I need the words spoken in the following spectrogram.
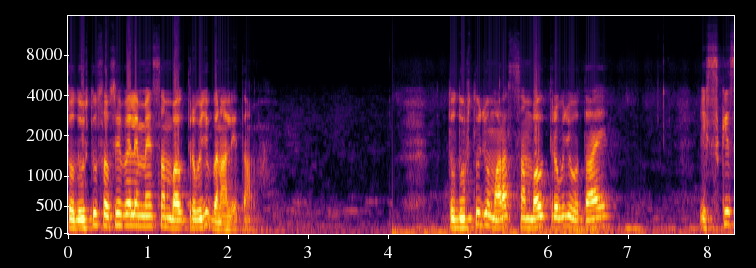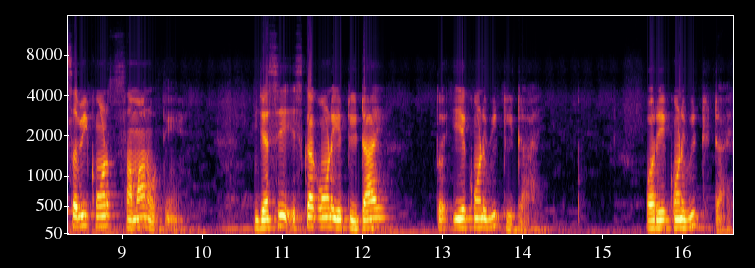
तो दोस्तों, सबसे पहले मैं समबाहु त्रिभुज बना लेता हूँ। तो दोस्तों, जो हमारा समबाहु त्रिभुज होता है, इसके सभी कोण समान होते हैं। जैसे इसका कोण ये टीटा है तो ये कोण भी टीटा है और ये कोण भी टीटा है।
